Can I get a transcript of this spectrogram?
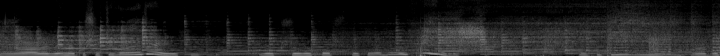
Але ви напишіть коментарі. Якщо ви хочете, то я до вас. Я?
